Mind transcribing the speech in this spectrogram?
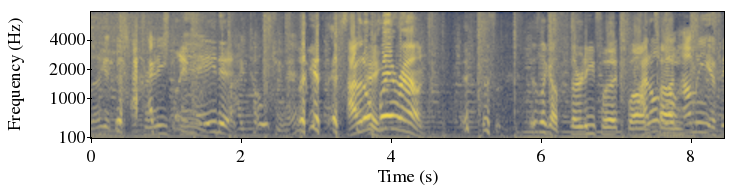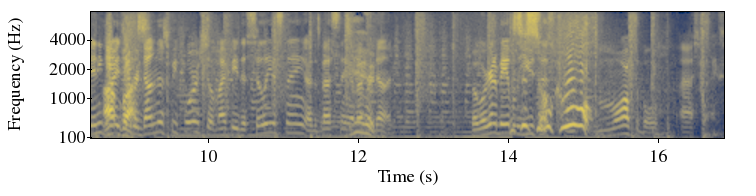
Look at this pretty thing. made it. I told you, man. look at this. I don't thing. play around. This is like a 30 foot, 12 I don't know how many, if anybody's ever done this before, so it might be the silliest thing or the best thing I've ever done. But we're gonna be able This to use so this cool. multiple aspects.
